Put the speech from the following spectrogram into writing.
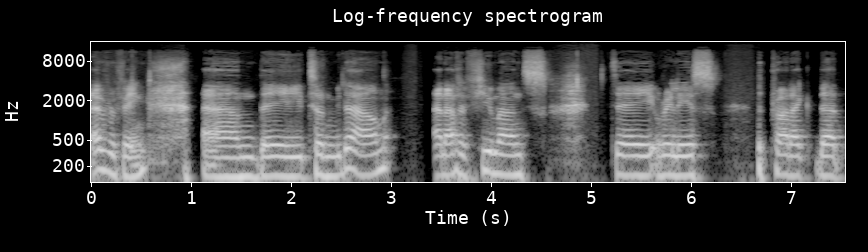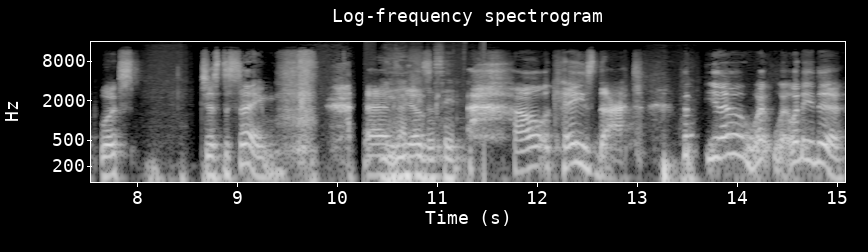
everything, and they turned me down. And after a few months, they release the product that works just the same. and exactly the same. how okay is that? But you know, what, what, what do you do?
